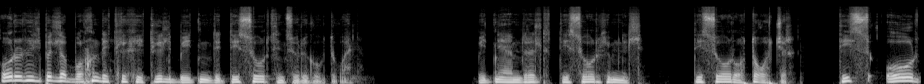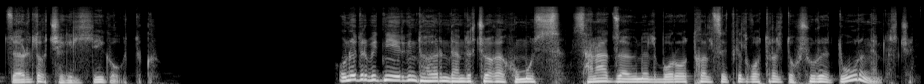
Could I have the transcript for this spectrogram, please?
Өөрөөр хэлбэл бурханд итгэх итгэл бидэнд дисөөр тэнцвэрийг өгдөг байна. Бидний амьдралд дисөөр химнэл, дисөөр утга учир, дис өөр зориг чиглэлийг өгдөг. Өнөөдөр бидний эргэн тойронд амьдарч байгаа хүмүүс санаа зовнил, буруутгал, сэтгэл готрол төгшүүрээр дүүрэн амьдарч байна.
